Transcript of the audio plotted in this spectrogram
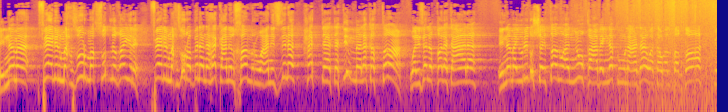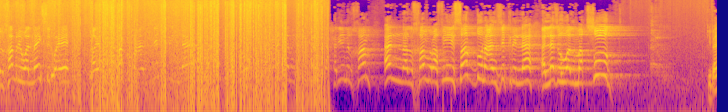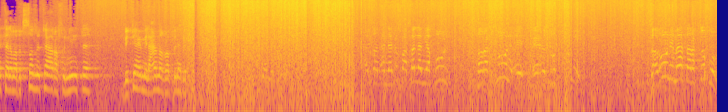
إنما فعل المحظور مقصود لغيره. فعل المحظور ربنا نهاك عن الخمر وعن الزنا حتى تتم لك الطاعة. ولذلك قال تعالى إنما يريد الشيطان أن يوقع بينكم العداوة والبغضاء في الخمر والميسر وإيه؟ ويصدكم عن ذكر الله فكأن من تحريم الخمر أن الخمر فيه صد عن ذكر الله الذي هو المقصود. يبقى أنت لما بتصلي تعرف أن أنت بتعمل عمل ربنا بيحبه أيضا النبي صلى الله عليه وسلم يقول تركتوني اتركوني ذروني ما تركتكم.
